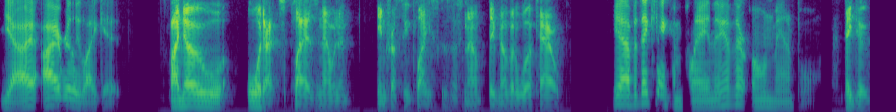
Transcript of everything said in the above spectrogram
Yeah, I, I really like it. I know Audax players are now in an interesting place because now they've now got to work out. Yeah, but they can't complain. They have their own maniple. They do,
